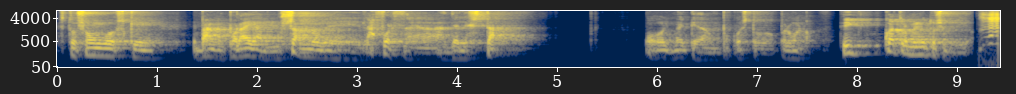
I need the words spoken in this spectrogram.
Estos son los que van por ahí abusando de la fuerza del Estado. Hoy me queda un poco esto, pero bueno. Cuatro minutos y medio.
